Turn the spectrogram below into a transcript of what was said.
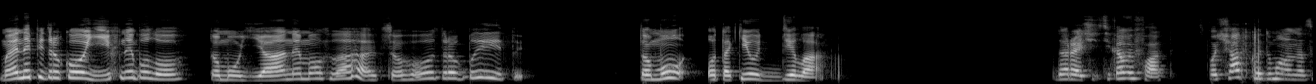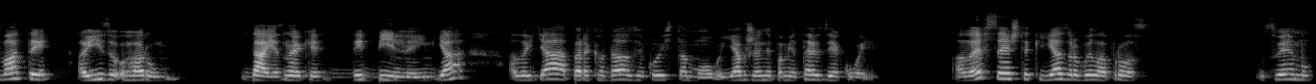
У мене під рукою їх не було, тому я не могла цього зробити. Тому отакі от діла. До речі, цікавий факт. Спочатку я думала назвати Аїзу Гарум. Да, я знаю якесь дебільне ім'я, але я перекладала з якоїсь там мови. Я вже не пам'ятаю з якої. Але все ж таки я зробила опрос у своєму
